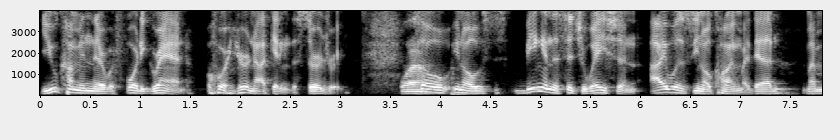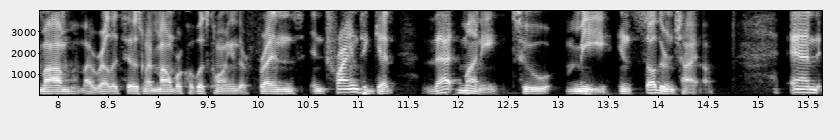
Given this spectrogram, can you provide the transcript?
You come in there with 40 grand or you're not getting the surgery. Wow. So, you know, being in this situation, I was, you know, calling my dad, my mom, my relatives. My mom was calling their friends and trying to get that money to me in southern China. And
